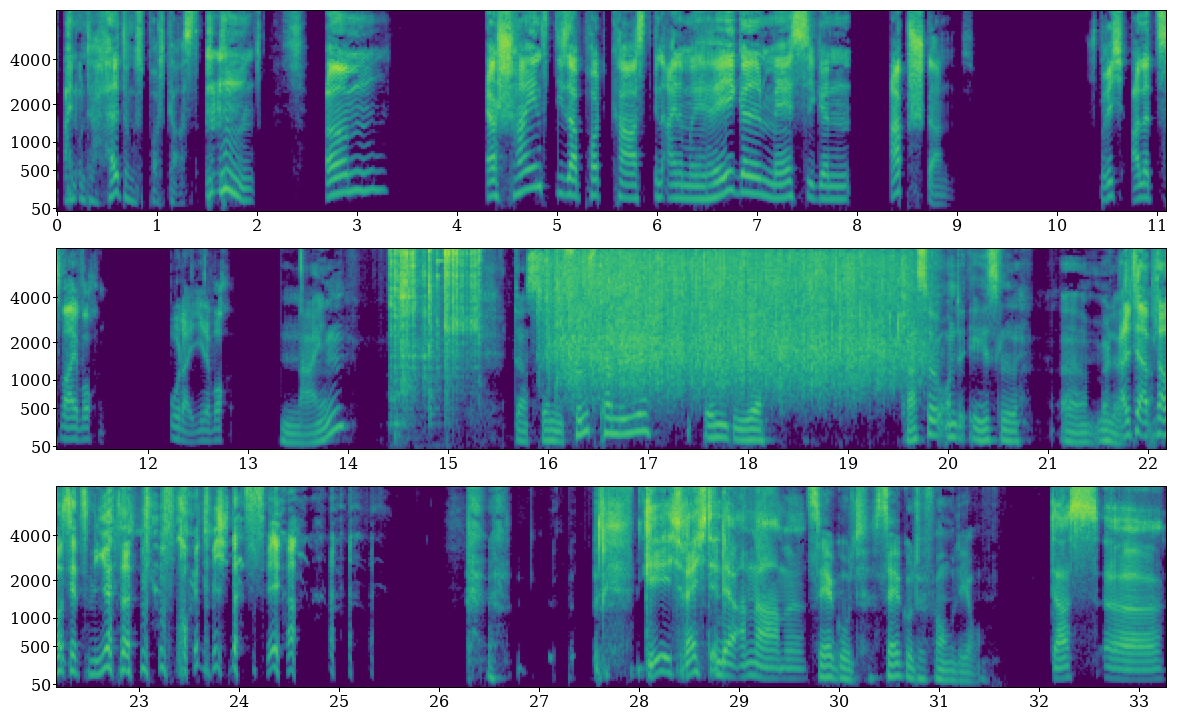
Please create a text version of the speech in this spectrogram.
Ein Unterhaltungspodcast. ähm, erscheint dieser Podcast in einem regelmäßigen Abstand. Sprich alle zwei Wochen. Oder jede Woche. Nein. Das sind fünf Kamele in die Kasse und Esel äh, Müller. Alter Applaus jetzt mir, dann freut mich das sehr. Gehe ich recht in der Annahme. Sehr gut, sehr gute Formulierung. Dass äh,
